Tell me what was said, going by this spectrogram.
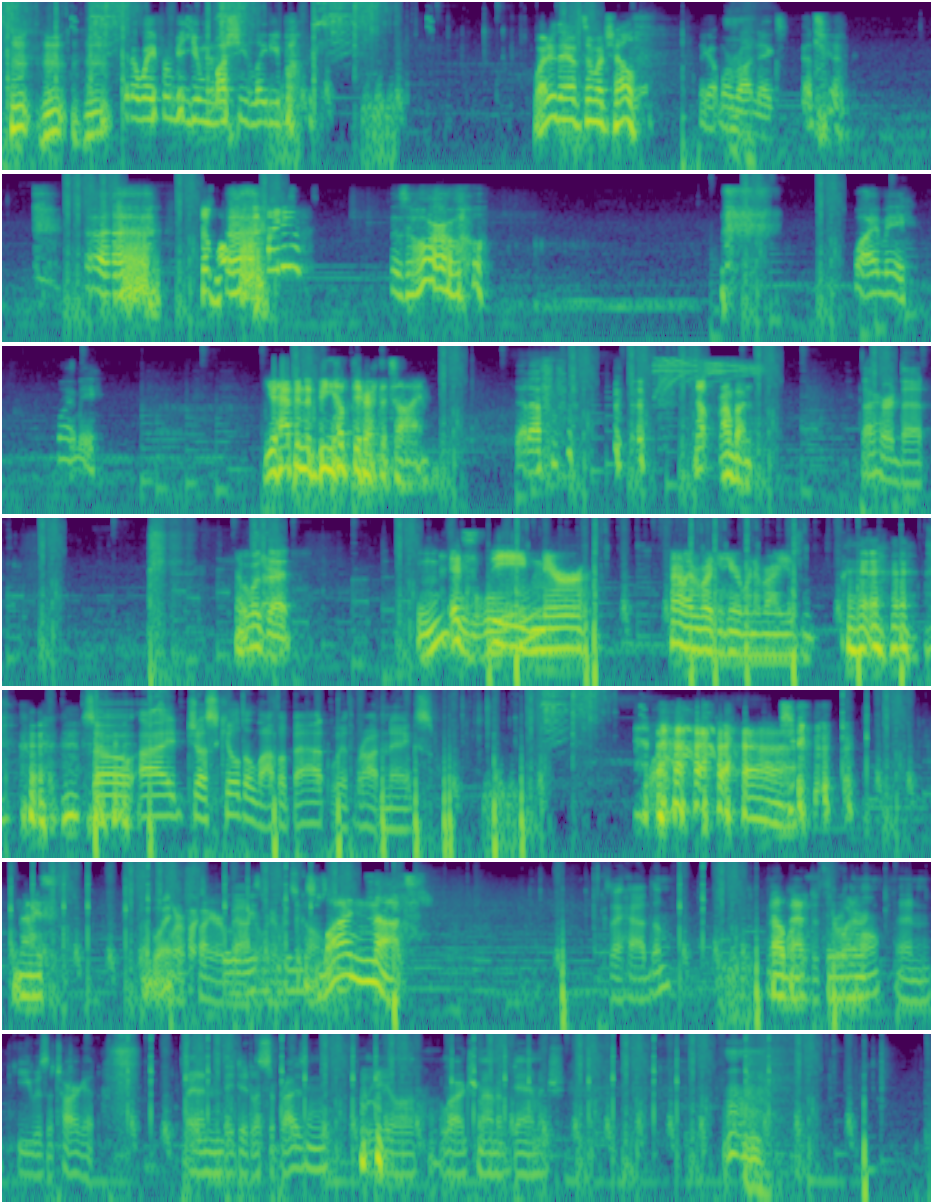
Get away from me, you mushy ladybug. Why do they have so much health? I got more rotten eggs. God damn. Uh, So what Uh. fighting? this is horrible. Why me? Why me? You happened to be up there at the time. Shut up. Nope, wrong button. I heard that. What was Sorry. that? It's the mirror. Apparently everybody can hear it whenever I use them. So I just killed a lava bat with rotten eggs. nice. oh boy. Or a fire Well, bat or whatever it's called. Why not? Because I had them. I wanted to throw them all, and he was a target. And they did a surprisingly uh, large amount of damage.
